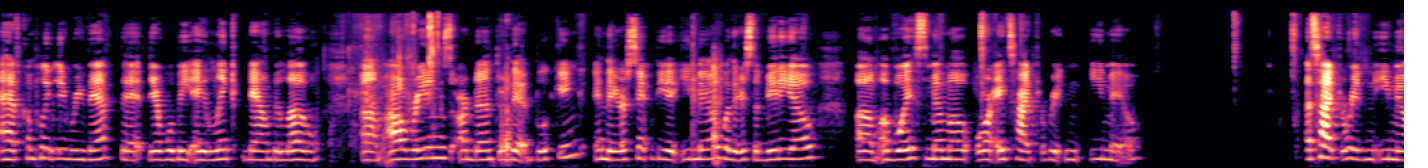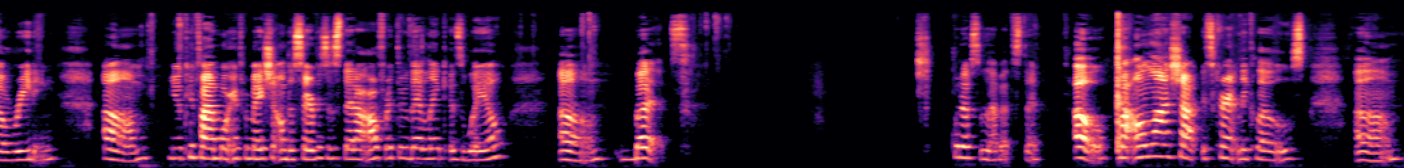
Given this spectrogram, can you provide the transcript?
I have completely revamped that. There will be a link down below. Um, all readings are done through that booking, and they are sent via email, whether it's a video, um, a voice memo, or a typed written email. A typed written email reading. Um, you can find more information on the services that I offer through that link as well. Um, but what else was I about to say? Oh, my online shop is currently closed. Um,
